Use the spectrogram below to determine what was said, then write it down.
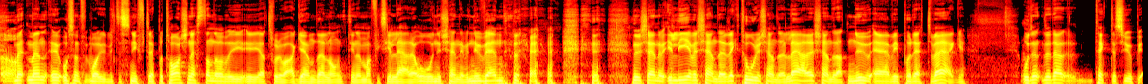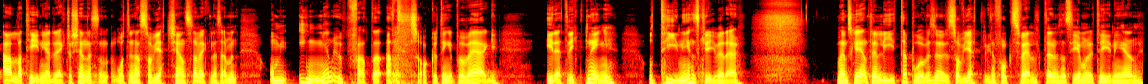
Ja. Men, men, eh, och sen var det lite snyftreportage nästan då, jag tror det var Agenda eller någonting, när man fick se lärare, åh nu känner vi, nu vänder det. nu känner vi, elever kände det, rektorer kände det, lärare kände att nu är vi på rätt väg. Och det, det, där täcktes ju upp i alla tidningar direkt. Jag kände åt den här Sovjetkänslan verkligen. Så här, men om ingen uppfattar att saker och ting är på väg i rätt riktning och tidningen skriver det. Vem ska jag egentligen lita på? Men sen Sovjet, liksom, folk svälter, sen ser man det i tidningen.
